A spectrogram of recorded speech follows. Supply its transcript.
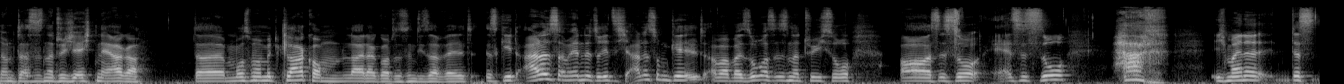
und das ist natürlich echt ein Ärger. Da muss man mit klarkommen, leider Gottes, in dieser Welt. Es geht alles, am Ende dreht sich alles um Geld, aber bei sowas ist es natürlich so, oh, es ist so, es ist so, ach, ich meine, das,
